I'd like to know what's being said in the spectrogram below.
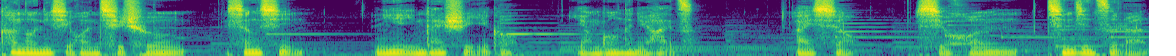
看到你喜欢汽车，相信你也应该是一个阳光的女孩子，爱笑，喜欢亲近自然。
